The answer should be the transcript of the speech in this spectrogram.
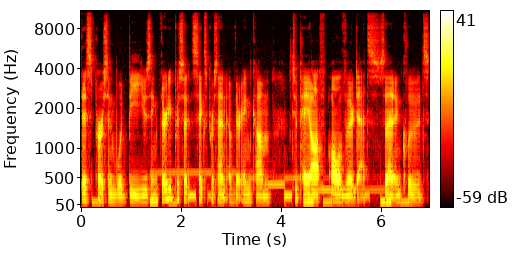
this person would be using 36% of their income to pay off all of their debts. So that includes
